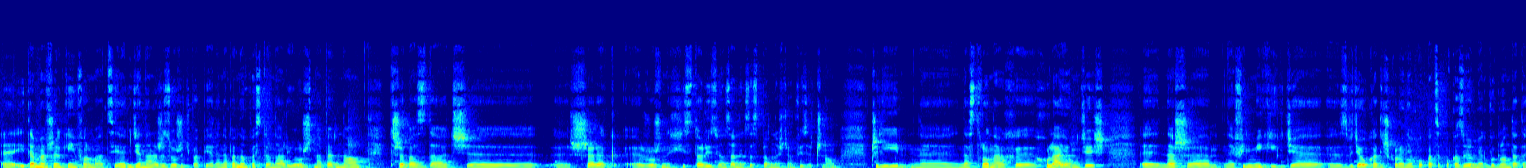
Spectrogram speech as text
e, i tam ma wszelkie informacje, gdzie należy złożyć papiery. Na pewno kwestionariusz, na pewno trzeba zdać e, e szereg różnych historii związanych ze sprawnością fizyczną. Czyli e, na stronach e, hulają gdzieś nasze filmiki, gdzie z Wydziału Kadr Szkolenia chłopacy pokazują, jak wygląda ta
